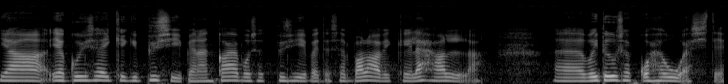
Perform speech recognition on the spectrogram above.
ja, ja kui see ikkagi püsib ja need kaebused püsivad ja see palavik ei lähe alla äh, või tõuseb kohe uuesti,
